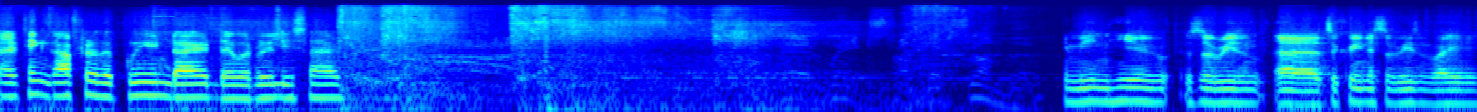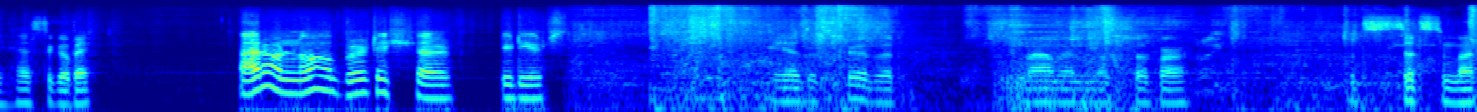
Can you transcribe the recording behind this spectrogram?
I think after the queen died, they were really sad. You mean he is the reason, uh, the queen is the reason why he has to go back? I don't know. British are idiots. Yeah, that's true, but... Nah man, not so far. That's, that's too much.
